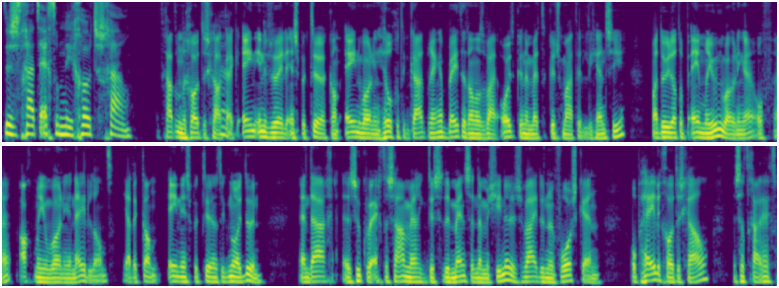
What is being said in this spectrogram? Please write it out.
Dus het gaat echt om die grote schaal? Het gaat om de grote schaal. Kijk, één individuele inspecteur kan één woning heel goed in kaart brengen. Beter dan dat wij ooit kunnen met de kunstmatige intelligentie. Maar doe je dat op 1 miljoen woningen of hè, 8 miljoen woningen in Nederland. Ja, dat kan één inspecteur natuurlijk nooit doen. En daar eh, zoeken we echt de samenwerking tussen de mens en de machine. Dus wij doen een voorscan op hele grote schaal. Dus dat gaat echt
